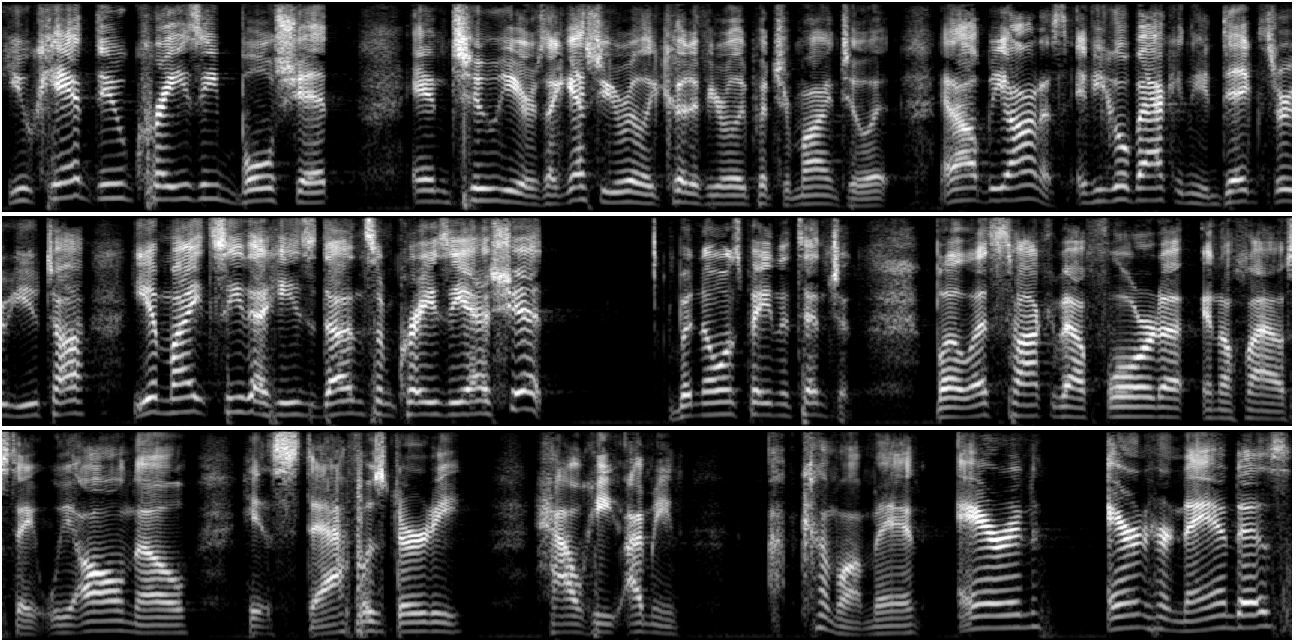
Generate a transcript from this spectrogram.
You can't do crazy bullshit in two years. I guess you really could if you really put your mind to it. And I'll be honest, if you go back and you dig through Utah, you might see that he's done some crazy ass shit. But no one's paying attention. But let's talk about Florida and Ohio State. We all know his staff was dirty. How he, I mean, uh, come on, man. Aaron, Aaron Hernandez,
